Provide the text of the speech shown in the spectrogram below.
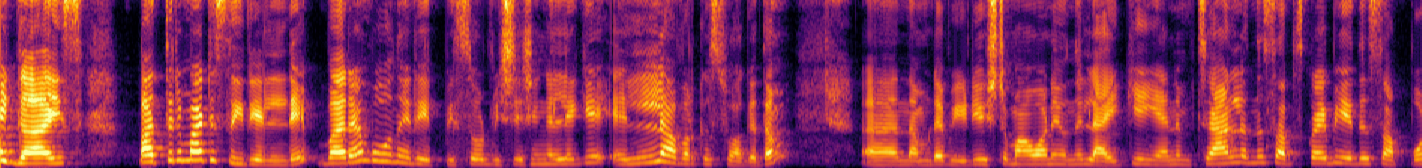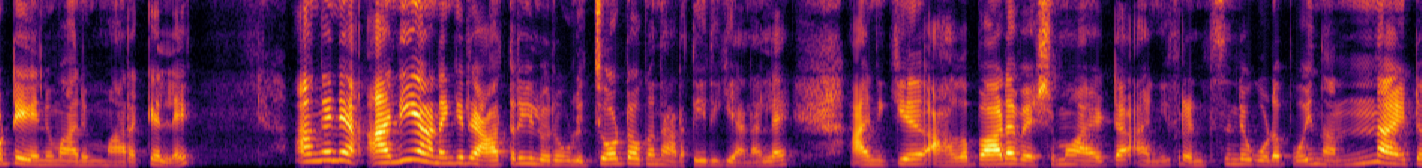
ഹായ് ഗായ്സ് പത്തരമാറ്റ് സീരിയലിന്റെ വരാൻ പോകുന്ന ഒരു എപ്പിസോഡ് വിശേഷങ്ങളിലേക്ക് എല്ലാവർക്കും സ്വാഗതം. നമ്മുടെ വീഡിയോ ഇഷ്ടമാവുകയാണെങ്കിൽ ഒന്ന് ലൈക്ക് ചെയ്യാനും ചാനൽ ഒന്ന് സബ്സ്ക്രൈബ് ചെയ്ത് സപ്പോർട്ട് ചെയ്യാനും ആരും മറക്കല്ലേ? അങ്ങനെ അനിയാണെങ്കിൽ രാത്രിയിൽ ഒരു ഒളിച്ചോട്ടമൊക്കെ നടത്തിയിരിക്കുകയാണല്ലേ? അനിക്ക് ആകപ്പാടെ വിഷമമായിട്ട് അനി ഫ്രണ്ട്സിന്റെ കൂടെ പോയി നന്നായിട്ട്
